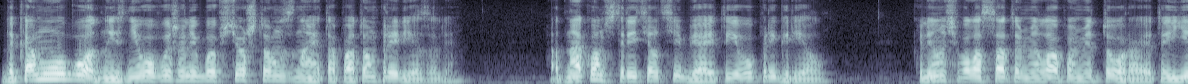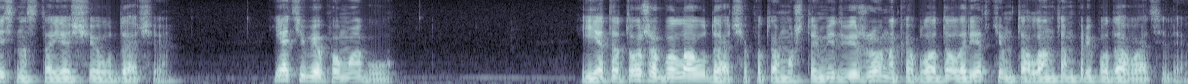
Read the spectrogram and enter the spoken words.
Да кому угодно, из него выжили бы все, что он знает, а потом прирезали. Однако он встретил тебя, и ты его пригрел. Клянусь волосатыми лапами Тора, это и есть настоящая удача. Я тебе помогу. И это тоже была удача, потому что медвежонок обладал редким талантом преподавателя.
